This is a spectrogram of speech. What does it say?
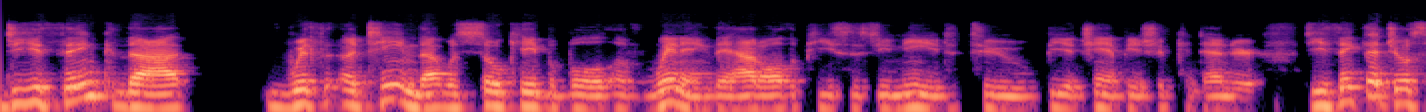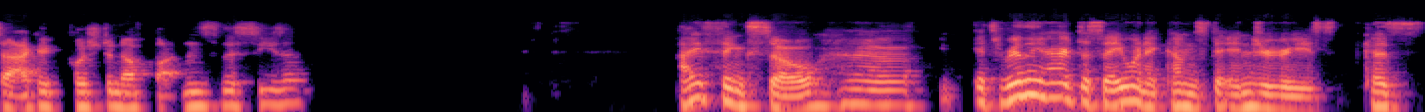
do you think that with a team that was so capable of winning, they had all the pieces you need to be a championship contender. Do you think that Joe Sakic pushed enough buttons this season? I think so. Uh, it's really hard to say when it comes to injuries because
